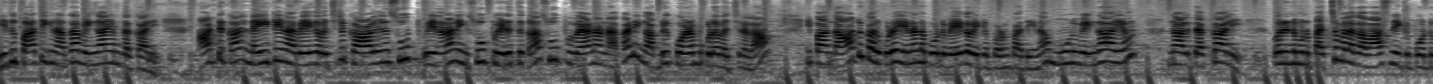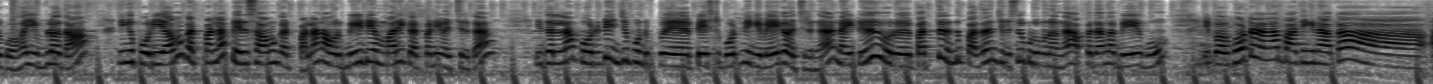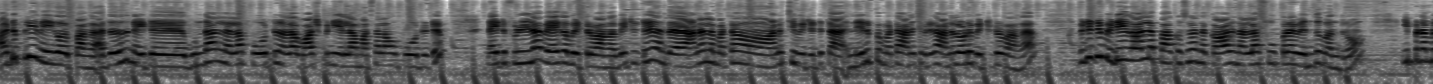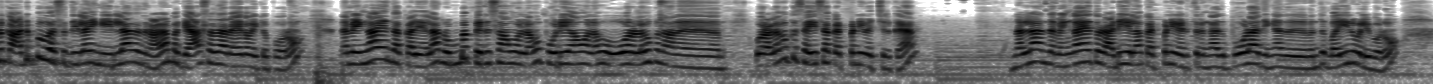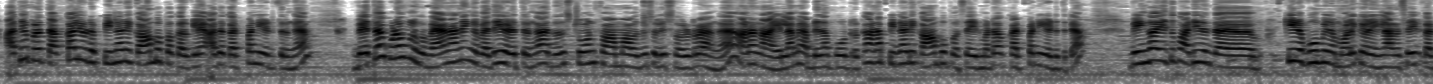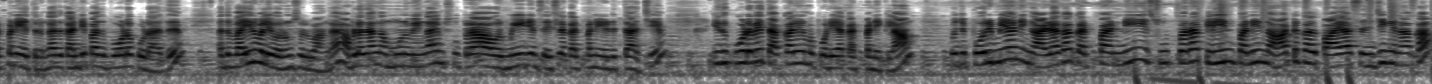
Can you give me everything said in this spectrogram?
இது பார்த்தீங்கன்னாக்கா வெங்காயம் தக்காளி. ஆட்டுக்கால் நைட்டே நான் வேக வச்சுட்டு காலையில் சூப் வேணும்னா நீங்கள் சூப் எடுத்துக்கலாம். சூப் வேணான்னாக்கா நீங்கள் அப்படியே குழம்பு கூட வச்சிடலாம். இப்போ அந்த ஆட்டுக்கால் கூட என்னென்ன போட்டு வேக வைக்க போகிறோம்னு பார்த்தீங்கன்னா மூணு வெங்காயம் நாலு தக்காளி ஒரு ரெண்டு மூணு பச்சை மிளகாய் வாசனைக்கு போட்டுக்கோங்க. இவ்வளோ தான் நீங்கள் பொடியாகவும் கட் பண்ணலாம் பெருசாகவும் கட் பண்ணலாம். நான் ஒரு மீடியம் மாதிரி கட் பண்ணி வச்சுருக்கேன். இதெல்லாம் போட்டுட்டு இஞ்சி பூண்டு பே பேஸ்ட்டு போட்டு நீங்கள் வேக வச்சுருங்க. நைட்டு ஒரு பத்துலேருந்து பதினஞ்சு விசில் கொடுக்கணுங்க. அப்போ தாங்க வேகும். இப்போ ஹோட்டலெல்லாம் பார்த்தீங்கன்னாக்கா அடுப்புலேயே வேக வைப்பாங்க. அதாவது நைட்டு குண்டான்லலாம் போட்டு நல்லா வாஷ் பண்ணி எல்லா மசாலாவும் போட்டுட்டு நைட்டு ஃபுல்லாக வேக விட்டுருவாங்க. விட்டுட்டு அந்த அனலை மட்டும் அணைச்சி விட்டுட்டு த நெருப்பை மட்டும் அணைச்சி விட்டுட்டு அனலோடு விட்டுடுவாங்க விட்டுட்டு விடிய காலில் பார்க்க சொல்ல அந்த கால் நல்லா சூப்பராக வெந்து வந்துடும் இப்போ நம்மளுக்கு அடுப்பு வசதிலாம் இங்கே இல்லாததுனால நம்ம கேஸில் தான் வேக வைக்க போகிறோம் நம்ம வெங்காயம் தக்காளி எல்லாம் ரொம்ப பெருசாகவும் இல்லாமல் பொடியாகவும் இல்லாமல் ஓரளவுக்கு நான் ஓரளவுக்கு சைஸாக கட் பண்ணி வச்சுருக்கேன். நல்லா அந்த வெங்காயத்தோட அடியெல்லாம் கட் பண்ணி எடுத்துருங்க. அது போடாதீங்க. அது வந்து வயிறு வலி வரும். அதே போல் தக்காளியோட பின்னாடி காம்பு பக்கம் இருக்குல்லையா அதை கட் பண்ணி எடுத்துருங்க. விதை கூட உங்களுக்கு வேணான்னு இங்கே விதையை எடுத்துருங்க. அது வந்து ஸ்டோன் ஃபார்ம் ஆகுதுன்னு சொல்லி சொல்கிறாங்க ஆனால் நான் எல்லாமே அப்படி தான் போட்டிருக்கேன். ஆனால் பின்னாடி காம்பு சைடு மட்டும் கட் பண்ணி எடுத்துட்டேன். வெங்காயத்துக்கும் அடியில் அந்த கீழே பூமியில் முளைக்க இல்லைங்களா அந்த சைடு கட் பண்ணி எடுத்துருங்க. அது கண்டிப்பாக அது போடக்கூடாது. அது வயிறு வலி வரும்னு சொல்லுவாங்க. அவ்வளோதாங்க மூணு வெங்காயம் சூப்பராக ஒரு மீடியம் சைஸில் கட் பண்ணி எடுத்தாச்சு. இது கூடவே தக்காளி நம்ம பொடியாக கட் பண்ணிக்கலாம். கொஞ்சம் பொறுமையாக நீங்கள் அழகாக கட் பண்ணி சூப்பராக க்ளீன் பண்ணி இந்த ஆட்டுக்கால் பாயா செஞ்சீங்கன்னாக்கா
